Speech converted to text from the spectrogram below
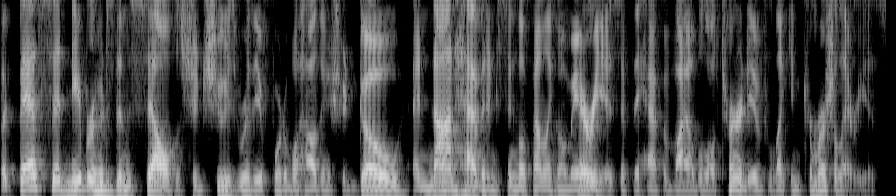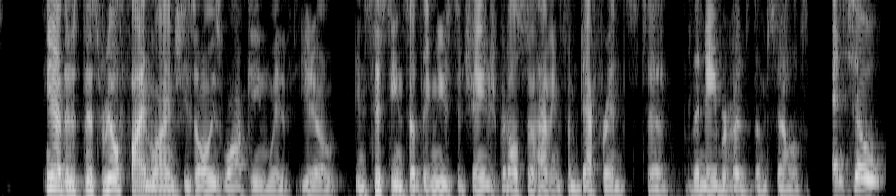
but Bass said neighborhoods themselves should choose where the affordable housing should go and not have it in single family home areas if they have a viable alternative, like in commercial areas. Yeah, there's this real fine line she's always walking with, you know, insisting something needs to change, but also having some deference to the neighborhoods themselves. And so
